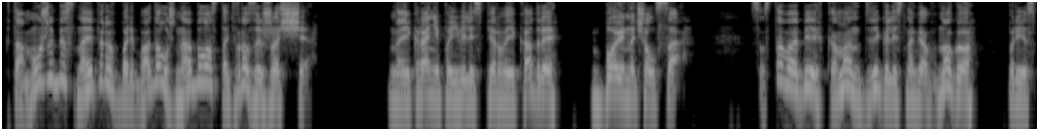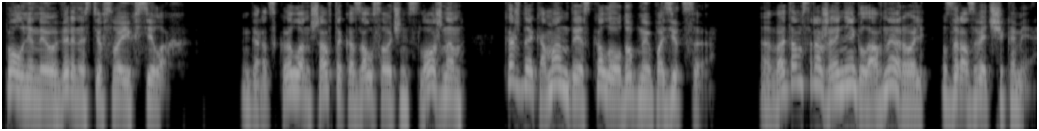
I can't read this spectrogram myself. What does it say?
к тому же без снайперов борьба должна была стать в разы жестче. На экране появились первые кадры, бой начался. Составы обеих команд двигались нога в ногу, преисполненные уверенностью в своих силах. Городской ландшафт оказался очень сложным, каждая команда искала удобную позицию. В этом сражении главная роль за разведчиками.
